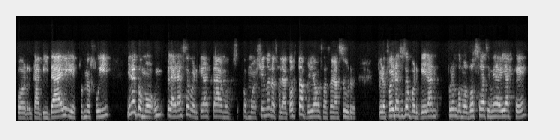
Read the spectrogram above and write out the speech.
por Capital y después me fui y era como un planazo porque era- estábamos como yéndonos a la costa, pero íbamos a zona sur. Pero fue gracioso porque eran, fueron como dos horas y media de viaje,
